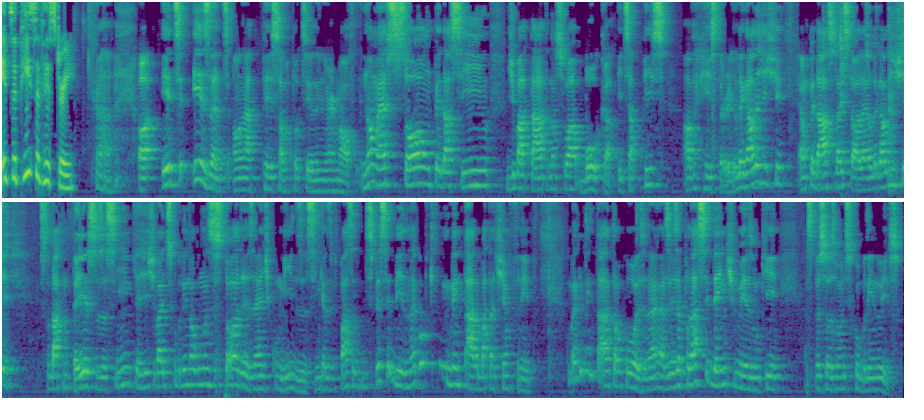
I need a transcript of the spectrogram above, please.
It's a piece of history. Ó, it isn't on a piece of potato in your mouth. Não é só um pedacinho de batata na sua boca. It's a piece of history. O legal da gente é um pedaço da história. É o legal da gente estudar com textos assim, que a gente vai descobrindo algumas histórias, né, de comidas assim, que às vezes passa despercebido, né? Como que inventaram batatinha frita? Como é que inventaram tal coisa, né? Às vezes é por acidente mesmo que as pessoas vão descobrindo isso.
